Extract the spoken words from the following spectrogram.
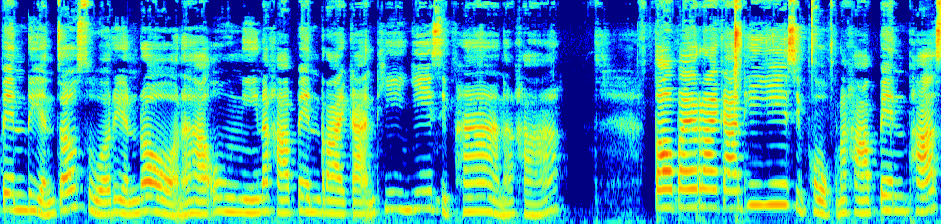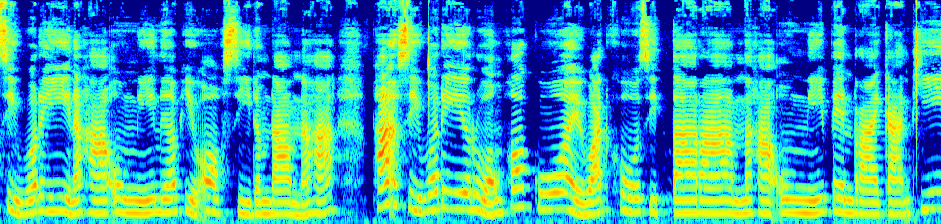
เป็นเหรียญเจ้าสัวเหรียญรอนะคะ องค์นี้นะคะเป็นรายการที่ 25 นะคะ ต่อไปรายการที่ 26 นะคะ เป็นพระศิวรีนะคะ องค์นี้เนื้อผิวออกสีดำๆนะคะ พระศิวรีหลวงพ่อกล้วย วัดโคสิตารามนะคะ องค์นี้เป็นรายการที่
